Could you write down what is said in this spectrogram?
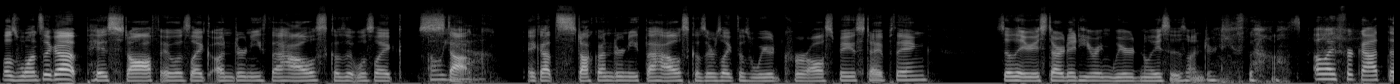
Because once it got pissed off, it was like underneath the house because it was like Oh, stuck. yeah. It got stuck underneath the house because there's like this weird crawl space type thing. So they started hearing weird noises underneath the house. Oh, I forgot the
